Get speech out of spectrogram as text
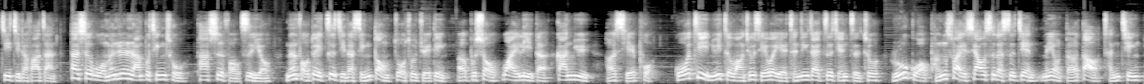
积极的发展。但是我们仍然不清楚他是否自由，能否对自己的行动做出决定，而不受外力的干预和胁迫。国际女子网球协会也曾经在之前指出，如果彭帅消失的事件没有得到澄清，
